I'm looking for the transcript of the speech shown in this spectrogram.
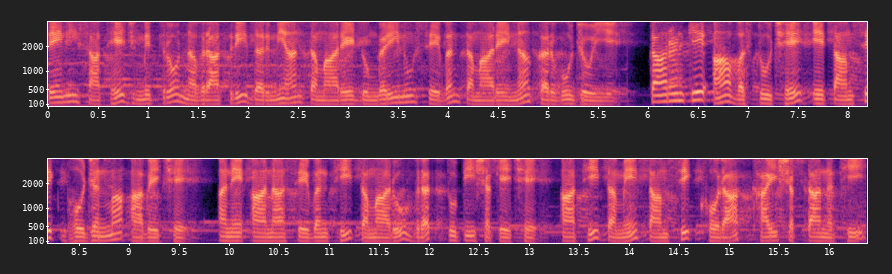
તેની સાથે જ મિત્રો નવરાત્રી દરમિયાન તમારે ડુંગળીનું સેવન તમારે ન કરવું જોઈએ. કારણ કે આ વસ્તુ છે એ તામસિક ભોજનમાં આવે છે. અને આના સેવનથી તમારું વ્રત તૂટી શકે છે. આથી તમે તામસિક ખોરાક ખાઈ શકતા નથી.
